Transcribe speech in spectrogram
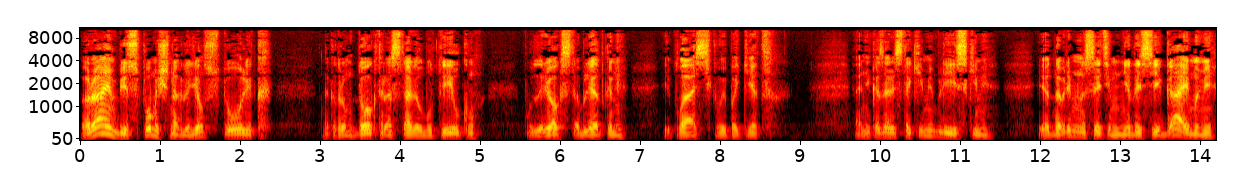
Райм беспомощно оглядел столик, на котором доктор оставил бутылку, пузырек с таблетками и пластиковый пакет. Они казались такими близкими и одновременно с этим недосягаемыми,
